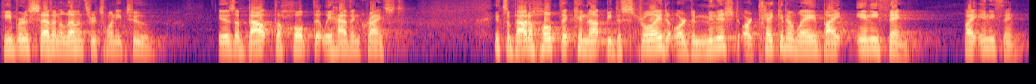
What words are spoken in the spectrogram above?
Hebrews 7 11 through 22 is about the hope that we have in Christ. It's about a hope that cannot be destroyed or diminished or taken away by anything. By anything.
